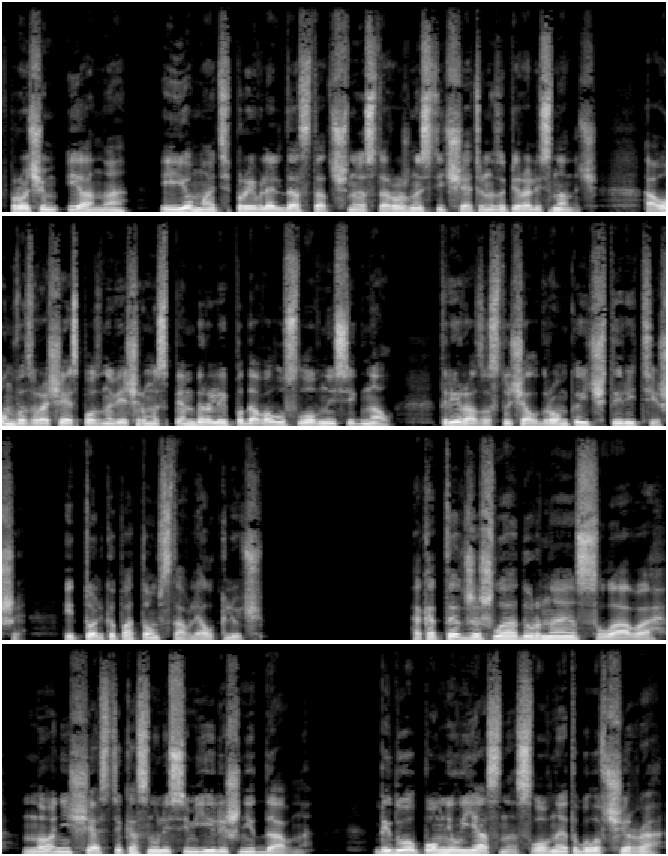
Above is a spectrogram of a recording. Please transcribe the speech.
Впрочем, и она, и ее мать проявляли достаточную осторожность и тщательно запирались на ночь, а он, возвращаясь поздно вечером из Пемберли, подавал условный сигнал, три раза стучал громко и четыре тише, и только потом вставлял ключ. О коттедже шла дурная слава, но несчастья коснулись семьи лишь недавно. Бидуэлл помнил ясно, словно это было вчера,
